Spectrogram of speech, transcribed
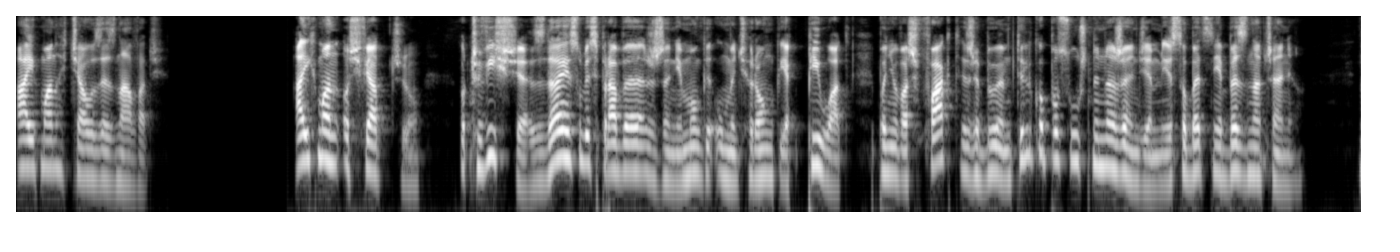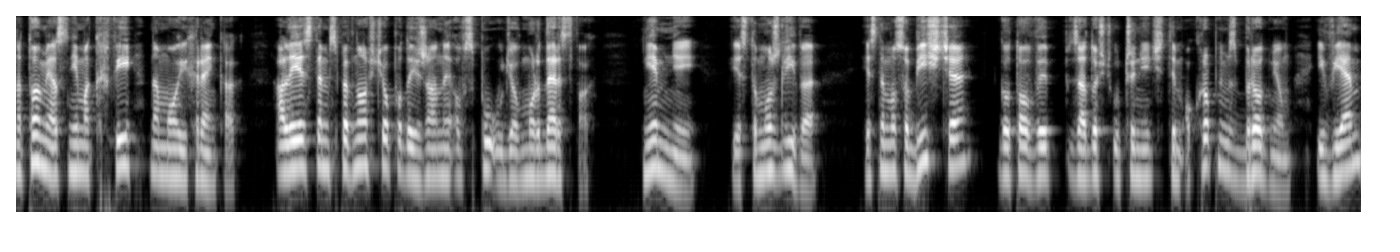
Eichmann chciał zeznawać. Eichmann oświadczył, Oczywiście, zdaję sobie sprawę, że nie mogę umyć rąk jak piłat, ponieważ fakt, że byłem tylko posłusznym narzędziem, jest obecnie bez znaczenia. Natomiast nie ma krwi na moich rękach, ale jestem z pewnością podejrzany o współudział w morderstwach. Niemniej, jest to możliwe. Jestem osobiście gotowy zadośćuczynić tym okropnym zbrodniom i wiem,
